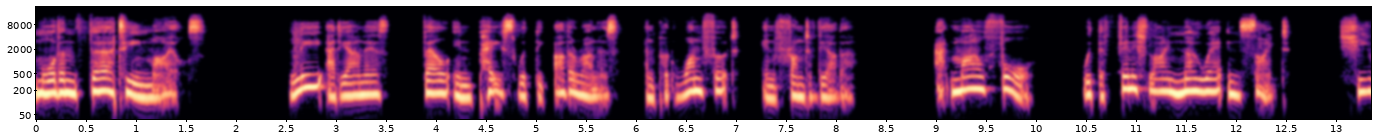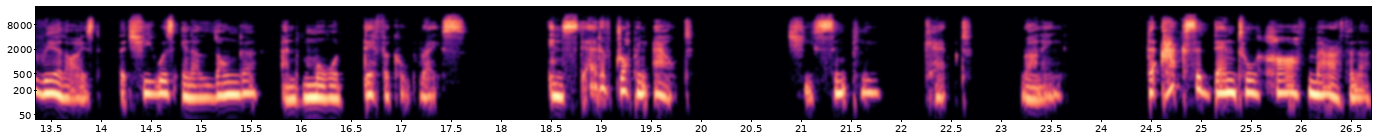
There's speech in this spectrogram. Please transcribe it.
more than 13 miles. Lee Adianez fell in pace with the other runners and put one foot in front of the other. At mile four, with the finish line nowhere in sight, she realized that she was in a longer and more difficult race. Instead of dropping out, she simply kept running. The accidental half marathoner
